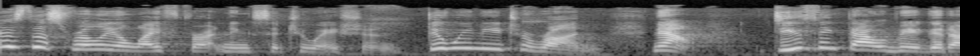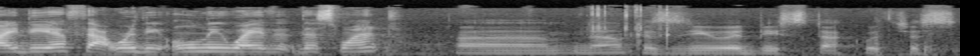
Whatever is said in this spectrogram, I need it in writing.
is this really a life-threatening situation? Do we need to run? Now, do you think that would be a good idea if that were the only way that this went? Um, no, because you would be stuck with just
